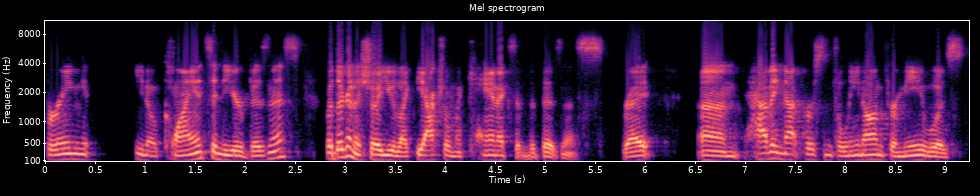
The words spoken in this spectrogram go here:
bring you know clients into your business, but they're going to show you like the actual mechanics of the business, right? Um, having that person to lean on for me was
